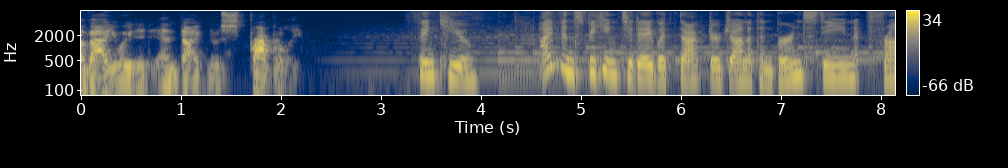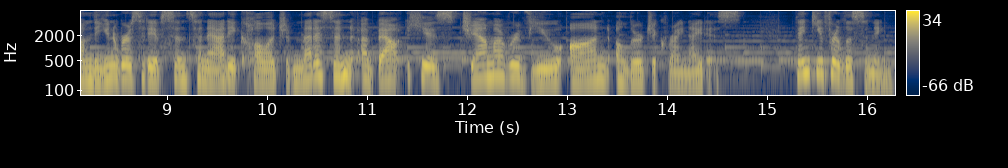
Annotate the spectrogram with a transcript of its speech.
evaluated and diagnosed properly. Thank you. I've been speaking today with Dr. Jonathan Bernstein from the University of Cincinnati College of Medicine about his JAMA review on allergic rhinitis. Thank you for listening.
